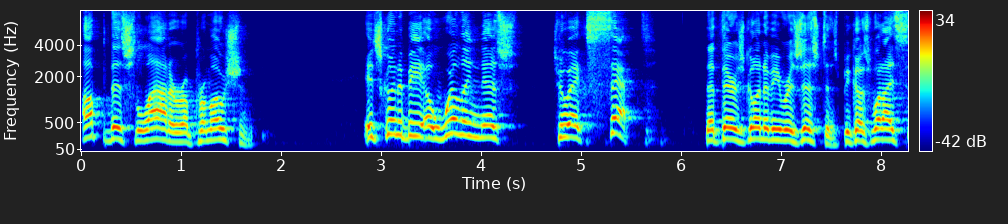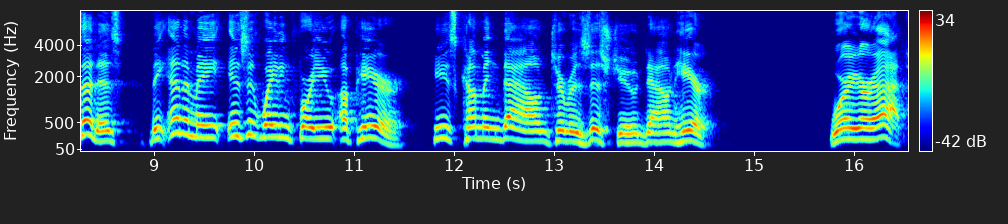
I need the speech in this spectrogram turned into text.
up this ladder of promotion. It's going to be a willingness to accept that there's going to be resistance because what I said is the enemy isn't waiting for you up here. He's coming down to resist you down here. Where you're at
